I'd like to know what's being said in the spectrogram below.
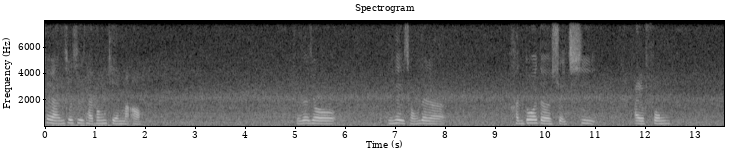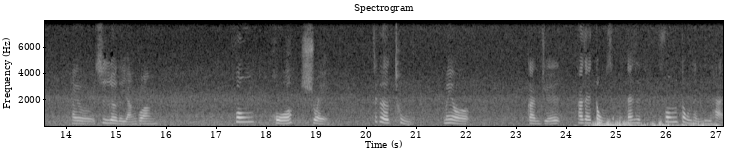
虽然就是台风天嘛，哦，可是就你可以从这个很多的水汽，还有风，还有炙热的阳光，风、火、水，这个土没有。感觉它在动什么，但是风动很厉害，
